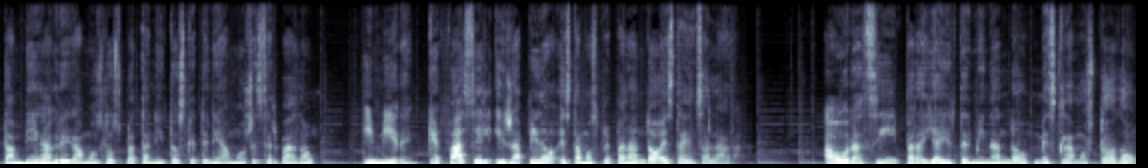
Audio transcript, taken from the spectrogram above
También agregamos los platanitos que teníamos reservado. Y miren, qué fácil y rápido estamos preparando esta ensalada. Ahora sí, para ya ir terminando, mezclamos todo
